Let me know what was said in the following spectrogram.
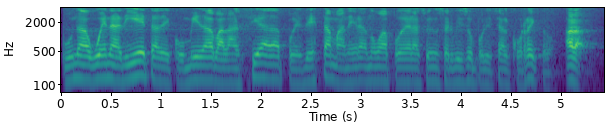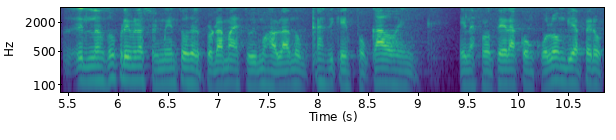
una buena dieta de comida balanceada, pues de esta manera no va a poder hacer un servicio policial correcto. Ahora, en los dos primeros segmentos del programa estuvimos hablando casi que enfocados en, la frontera con Colombia, pero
